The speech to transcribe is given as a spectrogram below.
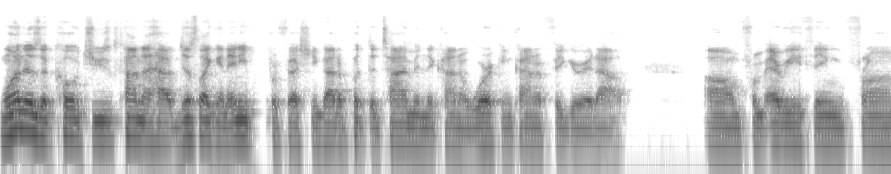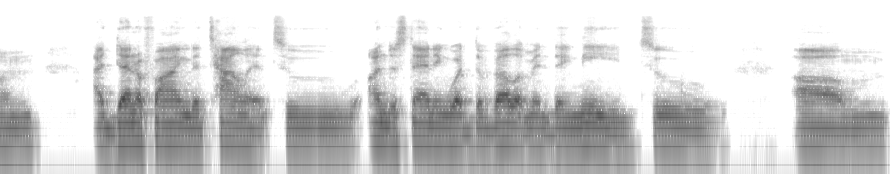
One as a coach, you kind of have just like in any profession, you got to put the time in to kind of work and kind of figure it out. Um, from everything from identifying the talent to understanding what development they need to um,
